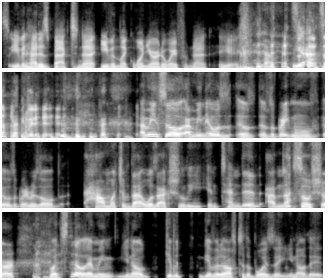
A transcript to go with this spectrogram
So even had his back to net, even like one yard away from net. Yeah, yeah. I mean, so I mean, it was it was it was a great move. It was a great result. How much of that was actually intended, I'm not so sure. But still, I mean, you know, give it give it off to the boys that you know they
